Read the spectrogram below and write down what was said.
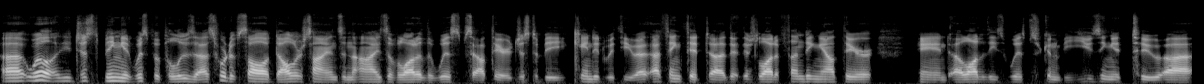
Uh, well, just being at Wispapalooza, I sort of saw dollar signs in the eyes of a lot of the wisps out there. Just to be candid with you, I, I think that, uh, that, there's a lot of funding out there, and a lot of these wisps are going to be using it to uh,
